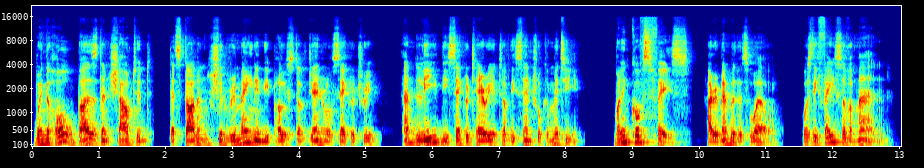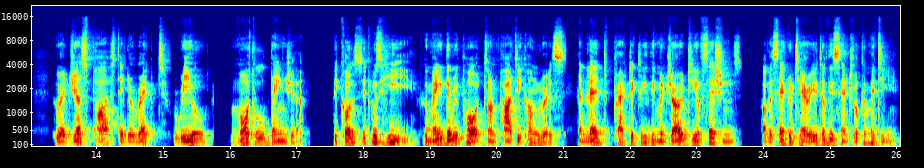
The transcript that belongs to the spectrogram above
When the hall buzzed and shouted that Stalin should remain in the post of General Secretary and lead the Secretariat of the Central Committee, Malenkov's face, I remember this well, was the face of a man who had just passed a direct, real, mortal danger, because it was he who made the report on Party Congress and led practically the majority of sessions of the Secretariat of the Central Committee,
